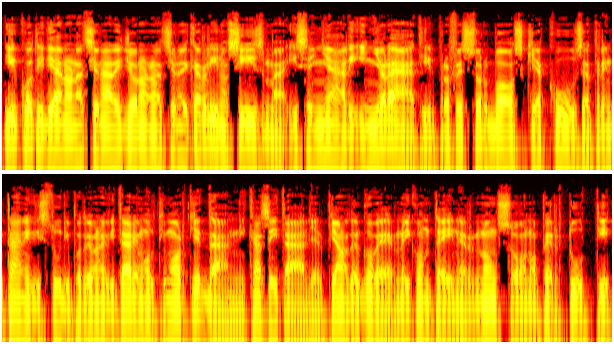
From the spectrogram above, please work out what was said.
Il quotidiano nazionale Giorno della Nazione Carlino sisma i segnali ignorati il professor Boschi accusa 30 anni di studi potevano evitare molti morti e danni Casa Italia il piano del governo i container non sono per tutti.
